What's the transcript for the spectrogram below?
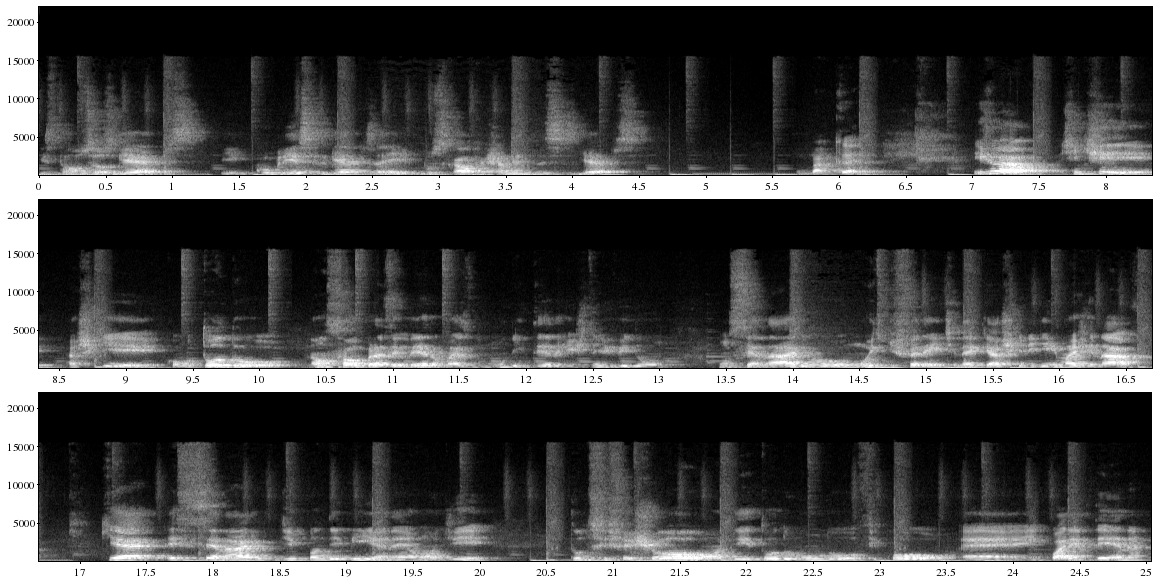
estão os seus gaps e cobrir esses gaps aí, buscar o fechamento desses gaps. Bacana. E Joel, a gente, acho que como todo, não só o brasileiro, mas no mundo inteiro, a gente tem vivido um, um cenário muito diferente, né? Que acho que ninguém imaginava. Que é esse cenário de pandemia, né? Onde tudo se fechou, onde todo mundo ficou é, em quarentena.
